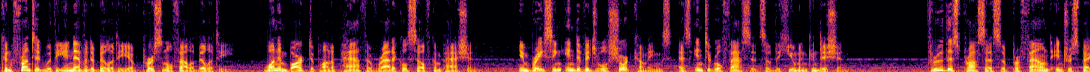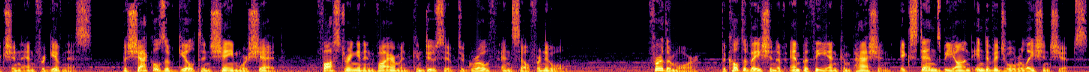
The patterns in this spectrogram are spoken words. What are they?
Confronted with the inevitability of personal fallibility, one embarked upon a path of radical self-compassion, embracing individual shortcomings as integral facets of the human condition. Through this process of profound introspection and forgiveness, the shackles of guilt and shame were shed, fostering an environment conducive to growth and self-renewal. Furthermore, the cultivation of empathy and compassion extends beyond individual relationships,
